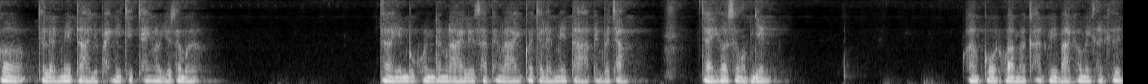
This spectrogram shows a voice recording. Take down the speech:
ก็เจริญเมตตาอยู่ภายในจิตใจเราอยู่เสมอ ถ้าเห็นบุคคลทั้งหลายหรือสัตว์ทั้งหลายก็เจริญเมตตาเป็นประจำใจก็สงบเย็น ความโกรธความอาฆาตวิบาทก็ไม่เกิดขึ้น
